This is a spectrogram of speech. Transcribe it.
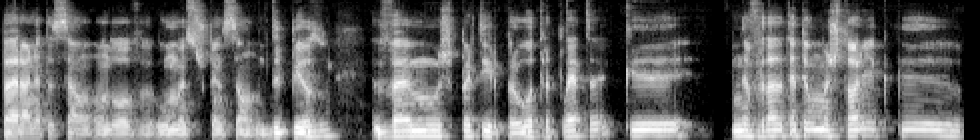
para a natação, onde houve uma suspensão de peso, vamos partir para outro atleta que na verdade até tem uma história que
